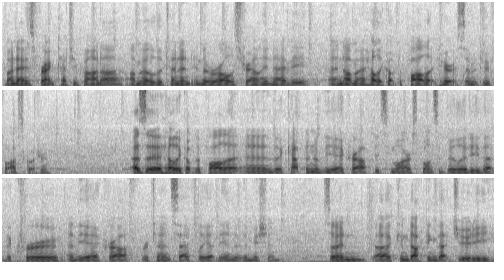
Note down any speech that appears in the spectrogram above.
My name is Frank Tachibana. I'm a lieutenant in the Royal Australian Navy and I'm a helicopter pilot here at 725 Squadron. As a helicopter pilot and the captain of the aircraft, it's my responsibility that the crew and the aircraft return safely at the end of the mission. So in uh, conducting that duty,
